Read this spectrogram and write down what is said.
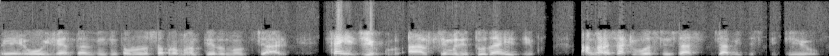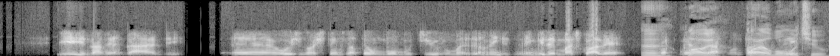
eh, ou inventando visita ao Lula só para manter o noticiário. Isso é ridículo. Acima de tudo, é ridículo. Agora, já que você já, já me despediu, e, na verdade, é, hoje nós temos até um bom motivo, mas eu nem, nem me lembro mais qual é. é qual é? Qual é o bom motivo?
